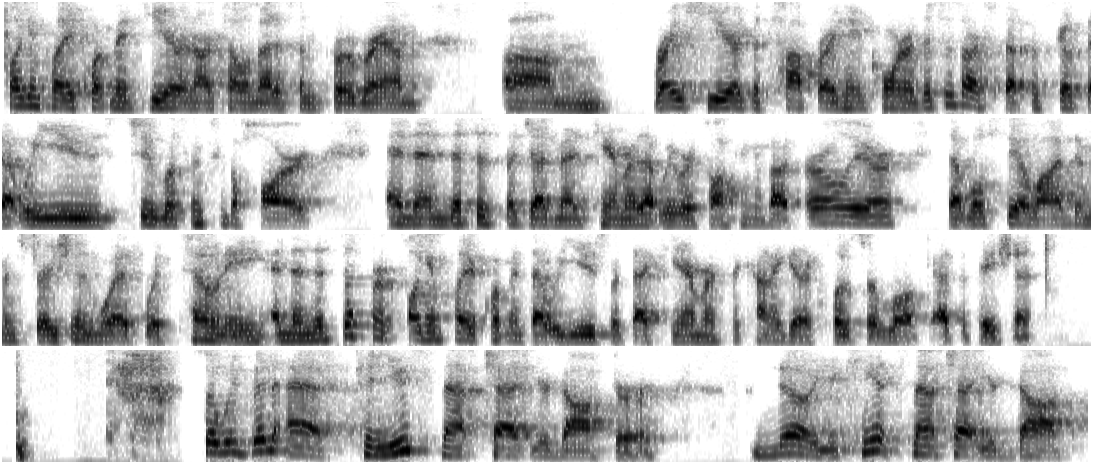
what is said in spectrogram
plug and play equipment here in our telemedicine program. Um, right here at the top right hand corner, this is our stethoscope that we use to listen to the heart. And then this is the JEDMED camera that we were talking about earlier that we'll see a live demonstration with with Tony. And then the different plug and play equipment that we use with that camera to kind of get a closer look at the patient. So we've been asked, can you Snapchat your doctor? No, you can't Snapchat your doc,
